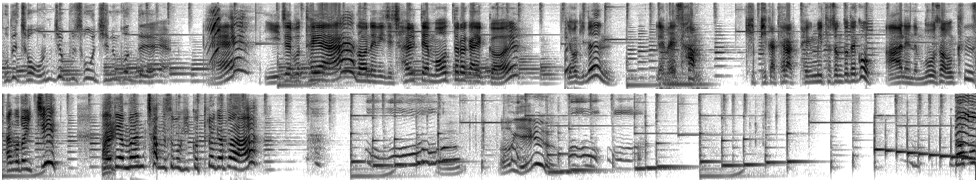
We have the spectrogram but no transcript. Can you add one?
도대체 언제 무서워지는 건데? 에? 이제부터야? 너넨 이제 절대 못 들어갈걸. 여기는 레벨 3 깊이가 대략 100m 정도 되고 안에는 무서운 큰 상어도 있지? 어디 한번 참수복 입고 들어가봐 어, 어 예. 너무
